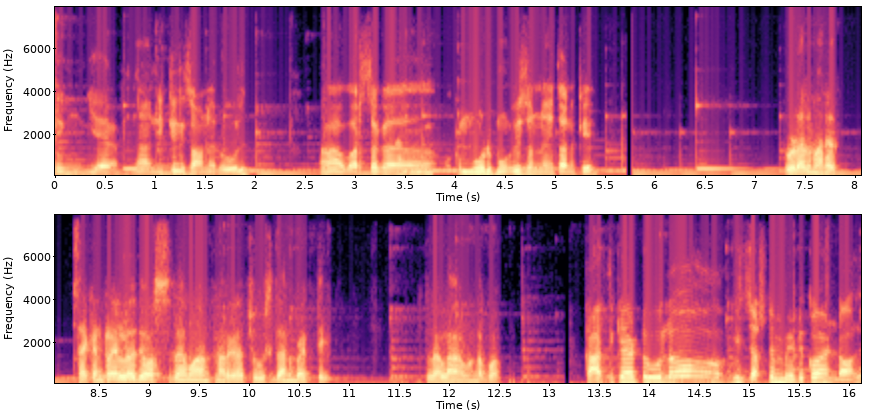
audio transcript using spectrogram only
thing yeah Nikhil is on a roll వరుసగా Hmm. ఒక మూడు మూవీస్ ఉన్నాయి తనకి. చూడాలి మరి. సెకండ్ ట్రయల్ అది వస్తుందేమో అంటున్నారు కదా చూసి దాన్ని బట్టి. అసలు అలా ఉండబోతుంది. కార్తికేయ టూ లో is just medico and all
